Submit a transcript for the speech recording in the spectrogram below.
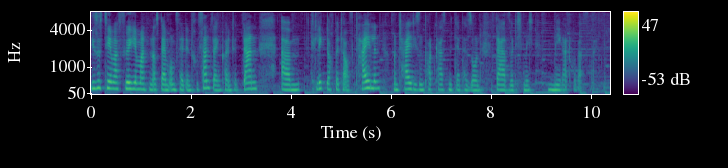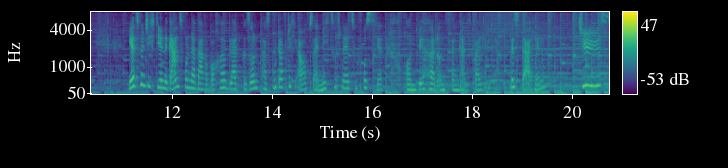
dieses Thema für jemanden aus deinem Umfeld interessant sein könnte, dann ähm, klick doch bitte auf Teilen und teile diesen Podcast mit der Person. Da würde ich mich mega drüber freuen. Jetzt wünsche ich dir eine ganz wunderbare Woche. Bleib gesund, pass gut auf dich auf, sei nicht zu schnell zu frustriert und wir hören uns dann ganz bald wieder. Bis dahin, tschüss!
